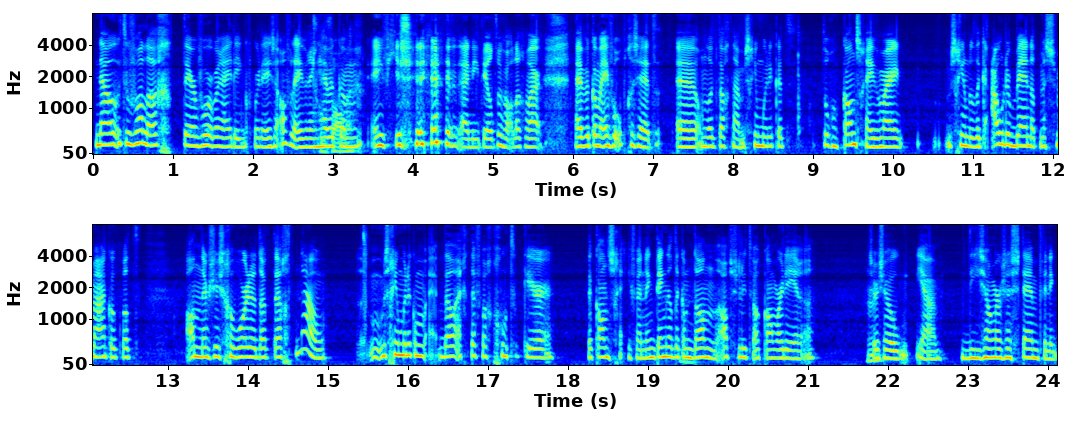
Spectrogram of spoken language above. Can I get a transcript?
Nou, toevallig, ter voorbereiding voor deze aflevering, heb ik hem eventjes, nou niet heel toevallig, maar heb ik hem even opgezet. Eh, omdat ik dacht, nou, misschien moet ik het toch een kans geven. Maar misschien omdat ik ouder ben, dat mijn smaak ook wat anders is geworden. Dat ik dacht, nou, misschien moet ik hem wel echt even goed een keer de kans geven. En ik denk dat ik hem dan absoluut wel kan waarderen. Hm. Sowieso, ja, die zanger zijn stem vind ik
